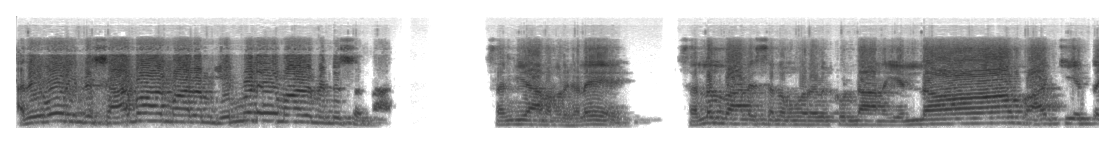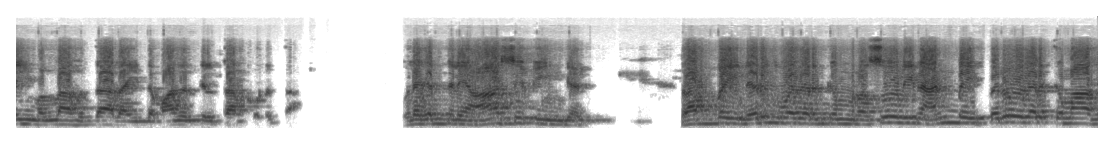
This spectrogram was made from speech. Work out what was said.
அதே போல் இந்த ஷாபான் மாதம் என்னுடைய மாதம் என்று சொன்னார். சங்கியானவர்களே சல்லல்லாஹு செல்லம் அவர்களுக்கு உண்டான எல்லா வாக்கியத்தையும் அல்லாஹு இந்த மாதத்தில் தான் கொடுத்தார் உலகத்திலே ஆசிரியங்கள் ரப்பை நெருங்குவதற்கும் ரசூலின் அன்பை பெறுவதற்குமாக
